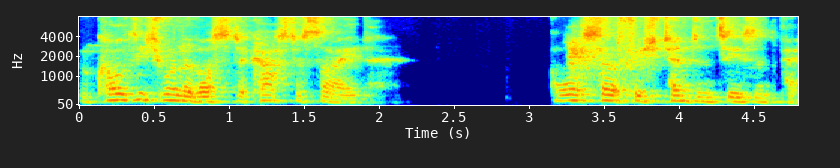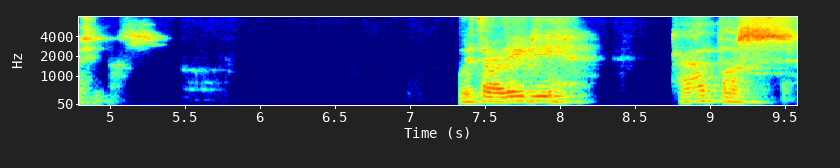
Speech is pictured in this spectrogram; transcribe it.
who calls each one of us to cast aside all selfish tendencies and pettiness. With Our Lady to help us,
